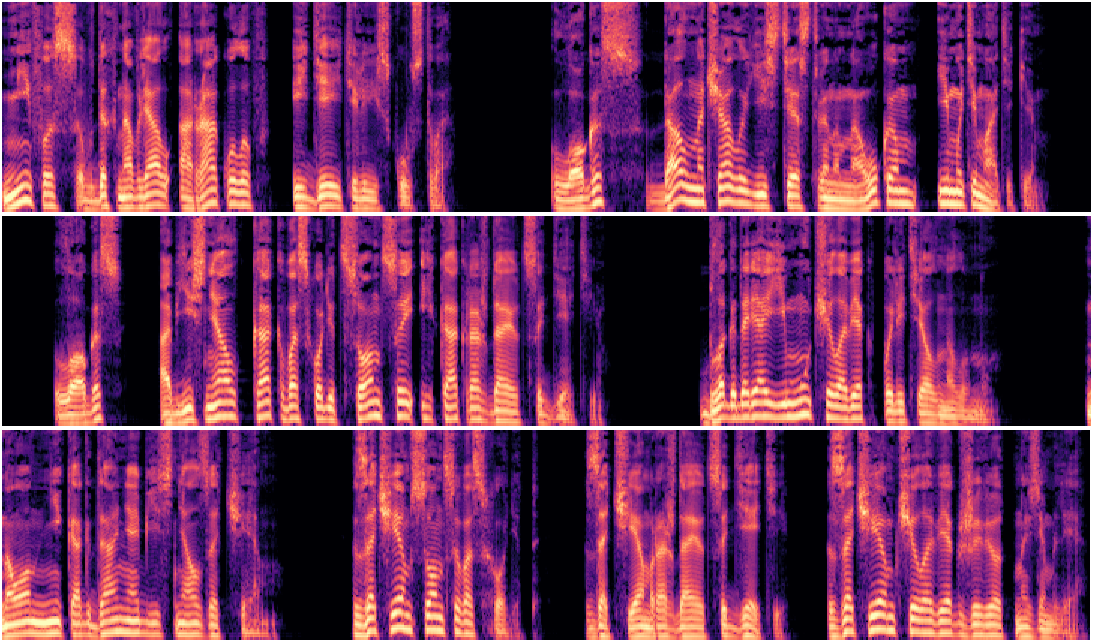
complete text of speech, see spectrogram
Мифос вдохновлял оракулов и деятелей искусства. Логос дал начало естественным наукам и математике. Логос объяснял, как восходит солнце и как рождаются дети. Благодаря ему человек полетел на Луну. Но он никогда не объяснял, зачем. Зачем солнце восходит? Зачем рождаются дети? Зачем человек живет на Земле?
